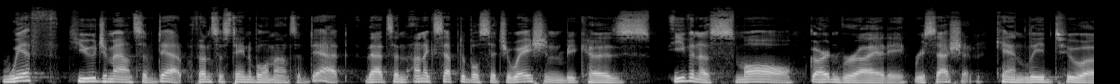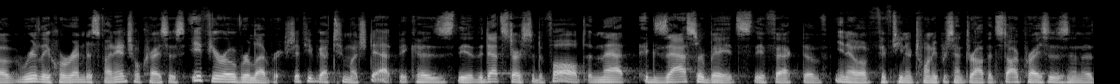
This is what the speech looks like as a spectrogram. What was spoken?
with huge amounts of debt, with unsustainable amounts of debt, that's an unacceptable situation because even a small garden variety recession can lead to a really horrendous financial crisis if you're over leveraged, if you've got too much debt, because the, the debt starts to default and that exacerbates the effect of, you know, a 15 or 20% drop in stock prices and a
